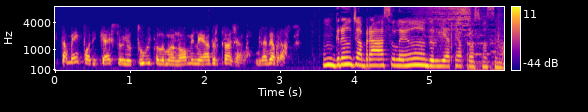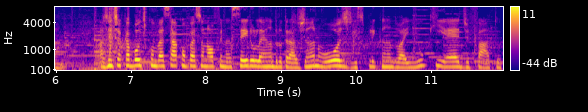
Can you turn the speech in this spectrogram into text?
e também podcast do YouTube pelo meu nome, Leandro Trajano. Um grande abraço. Um grande abraço, Leandro, e até a próxima semana. A gente acabou de conversar com o personal financeiro Leandro Trajano, hoje explicando aí o que é de fato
